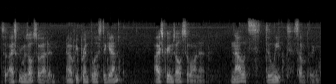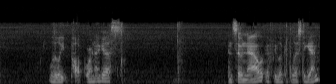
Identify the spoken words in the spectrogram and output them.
so ice cream was also added. Now if we print the list again, ice cream's also on it. Now let's delete something. We'll delete popcorn, I guess. And so now if we look at the list again,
